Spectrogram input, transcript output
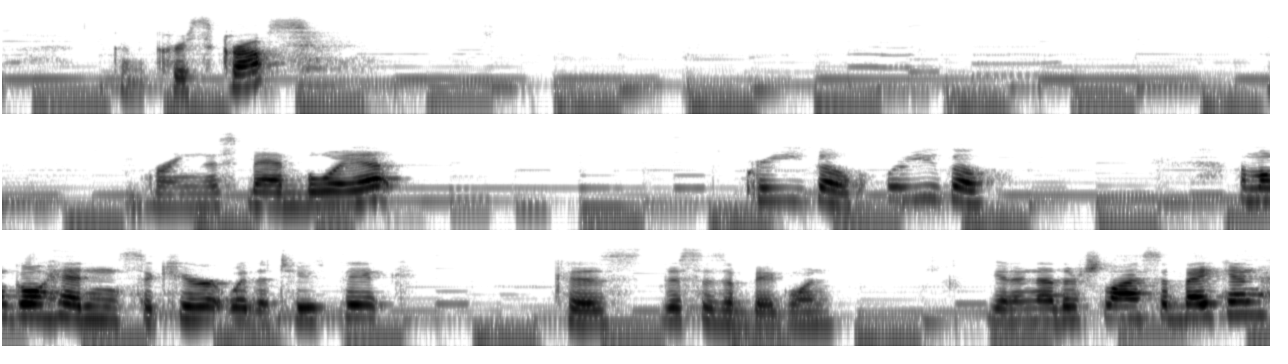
I'm gonna crisscross. Bring this bad boy up. Where you go? Where you go? I'm gonna go ahead and secure it with a toothpick because this is a big one. Get another slice of bacon.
